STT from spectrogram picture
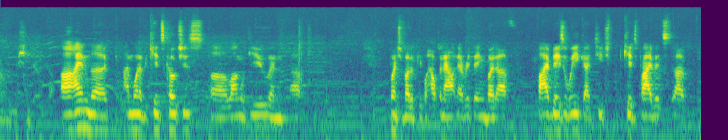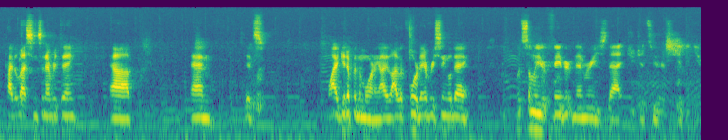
Revolution Dojo? Uh, I am the I'm one of the kids coaches uh, along with you and uh, a bunch of other people helping out and everything. But uh, five days a week I teach kids privates, uh, private lessons and everything. Uh, and it's why I get up in the morning. I, I look forward to every single day. What's some of your favorite memories that Jiu Jitsu has given you?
